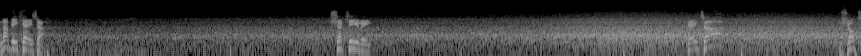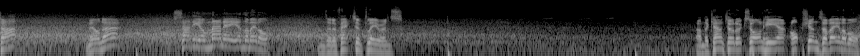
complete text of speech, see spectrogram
Naby Keita. Shaqiri. Keita. Jota. Milner. Sadio Mane in the middle. And an effective clearance. And the counter looks on here. Options available.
